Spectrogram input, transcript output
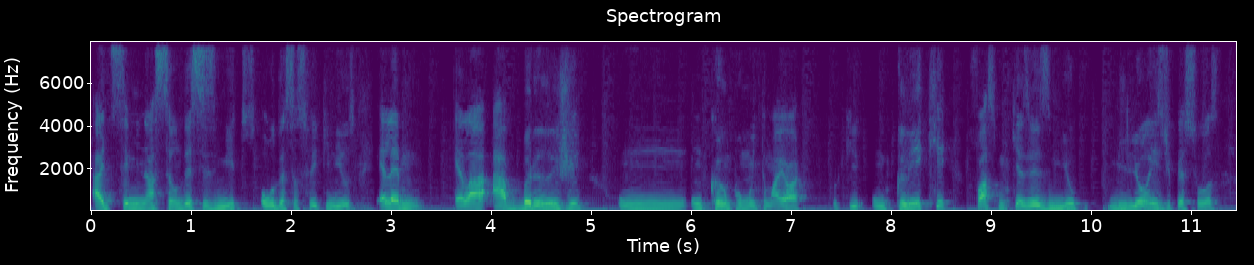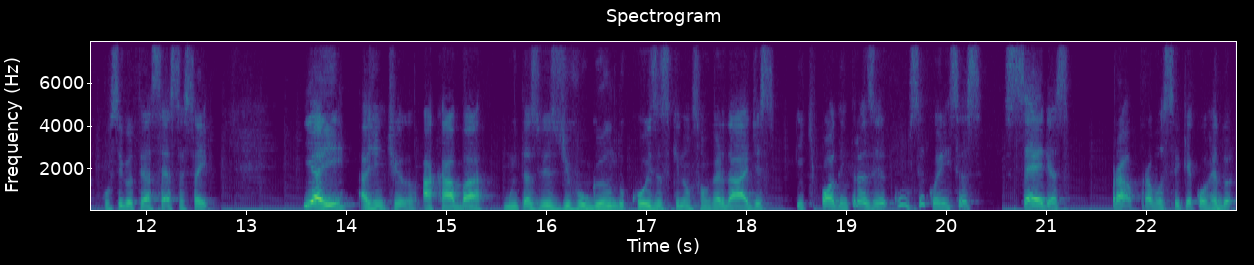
a disseminação desses mitos ou dessas fake news, ela, é, ela abrange um, um campo muito maior, porque um clique faz com que às vezes mil milhões de pessoas consigam ter acesso a isso aí. E aí a gente acaba muitas vezes divulgando coisas que não são verdades e que podem trazer consequências sérias para você que é corredor.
